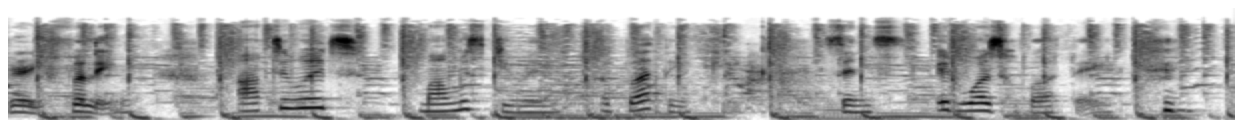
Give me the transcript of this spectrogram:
very filling. Afterwards, mom was given a birthday cake since it was her birthday.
